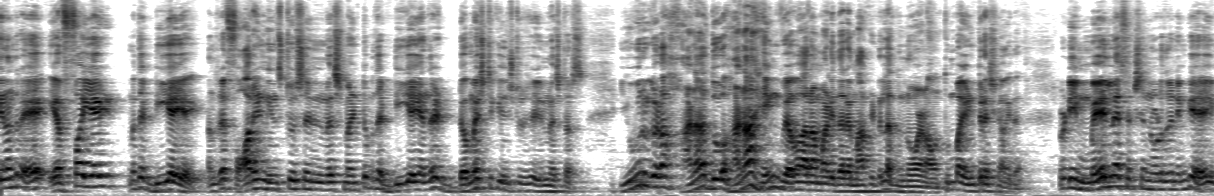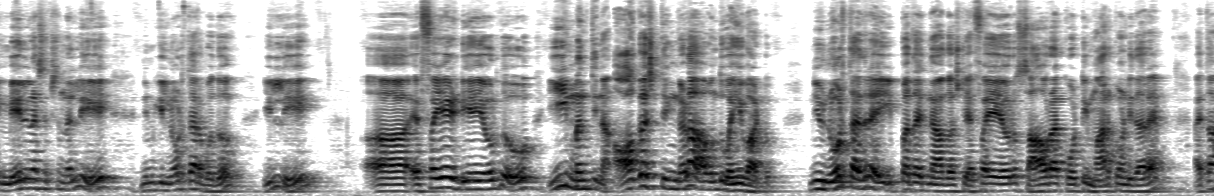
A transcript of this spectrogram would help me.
ಏನಂದ್ರೆ ಎಫ್ ಐ ಐ ಮತ್ತೆ ಡಿ ಐ ಐ ಅಂದ್ರೆ ಫಾರಿನ್ ಇನ್ಸ್ಟಿಟ್ಯೂಷನ್ ಇನ್ವೆಸ್ಟ್ಮೆಂಟ್ ಮತ್ತೆ ಡಿ ಐ ಅಂದ್ರೆ ಡೊಮೆಸ್ಟಿಕ್ ಇನ್ಸ್ಟಿಟ್ಯೂಷನ್ ಇನ್ವೆಸ್ಟರ್ಸ್ ಇವರುಗಳ ಹಣದು, ಹಣ ಹೆಂಗೆ ವ್ಯವಹಾರ ಮಾಡಿದ್ದಾರೆ ಮಾರ್ಕೆಟಲ್ಲಿ ಅದು ನೋಡೋಣ. ತುಂಬ ತುಂಬಾ ಇಂಟ್ರೆಸ್ಟಿಂಗ್ ಆಗಿದೆ. ನೋಡಿ, ಈ ಮೇಲಿನ ಸೆಕ್ಷನ್ ನೋಡಿದ್ರೆ ನಿಮಗೆ ಈ ಮೇಲಿನ ಸೆಕ್ಷನ್ ಅಲ್ಲಿ ನಿಮ್ಗೆ ಇಲ್ಲಿ ನೋಡ್ತಾ ಇರ್ಬೋದು. ಇಲ್ಲಿ F I A D I ಅವ್ರದ್ದು ಈ ಮಂತಿನ ಆಗಸ್ಟ್ ತಿಂಗಳ ಒಂದು ವಹಿವಾಟು. ನೀವು ನೋಡ್ತಾ ಇದ್ರೆ ಇಪ್ಪತ್ತೈದನೇ ಆಗಸ್ಟ್ ಎಫ್ ಐ ಅವರು ಸಾವಿರ ಕೋಟಿ ಮಾರ್ಕೊಂಡಿದ್ದಾರೆ, ಆಯ್ತಾ?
